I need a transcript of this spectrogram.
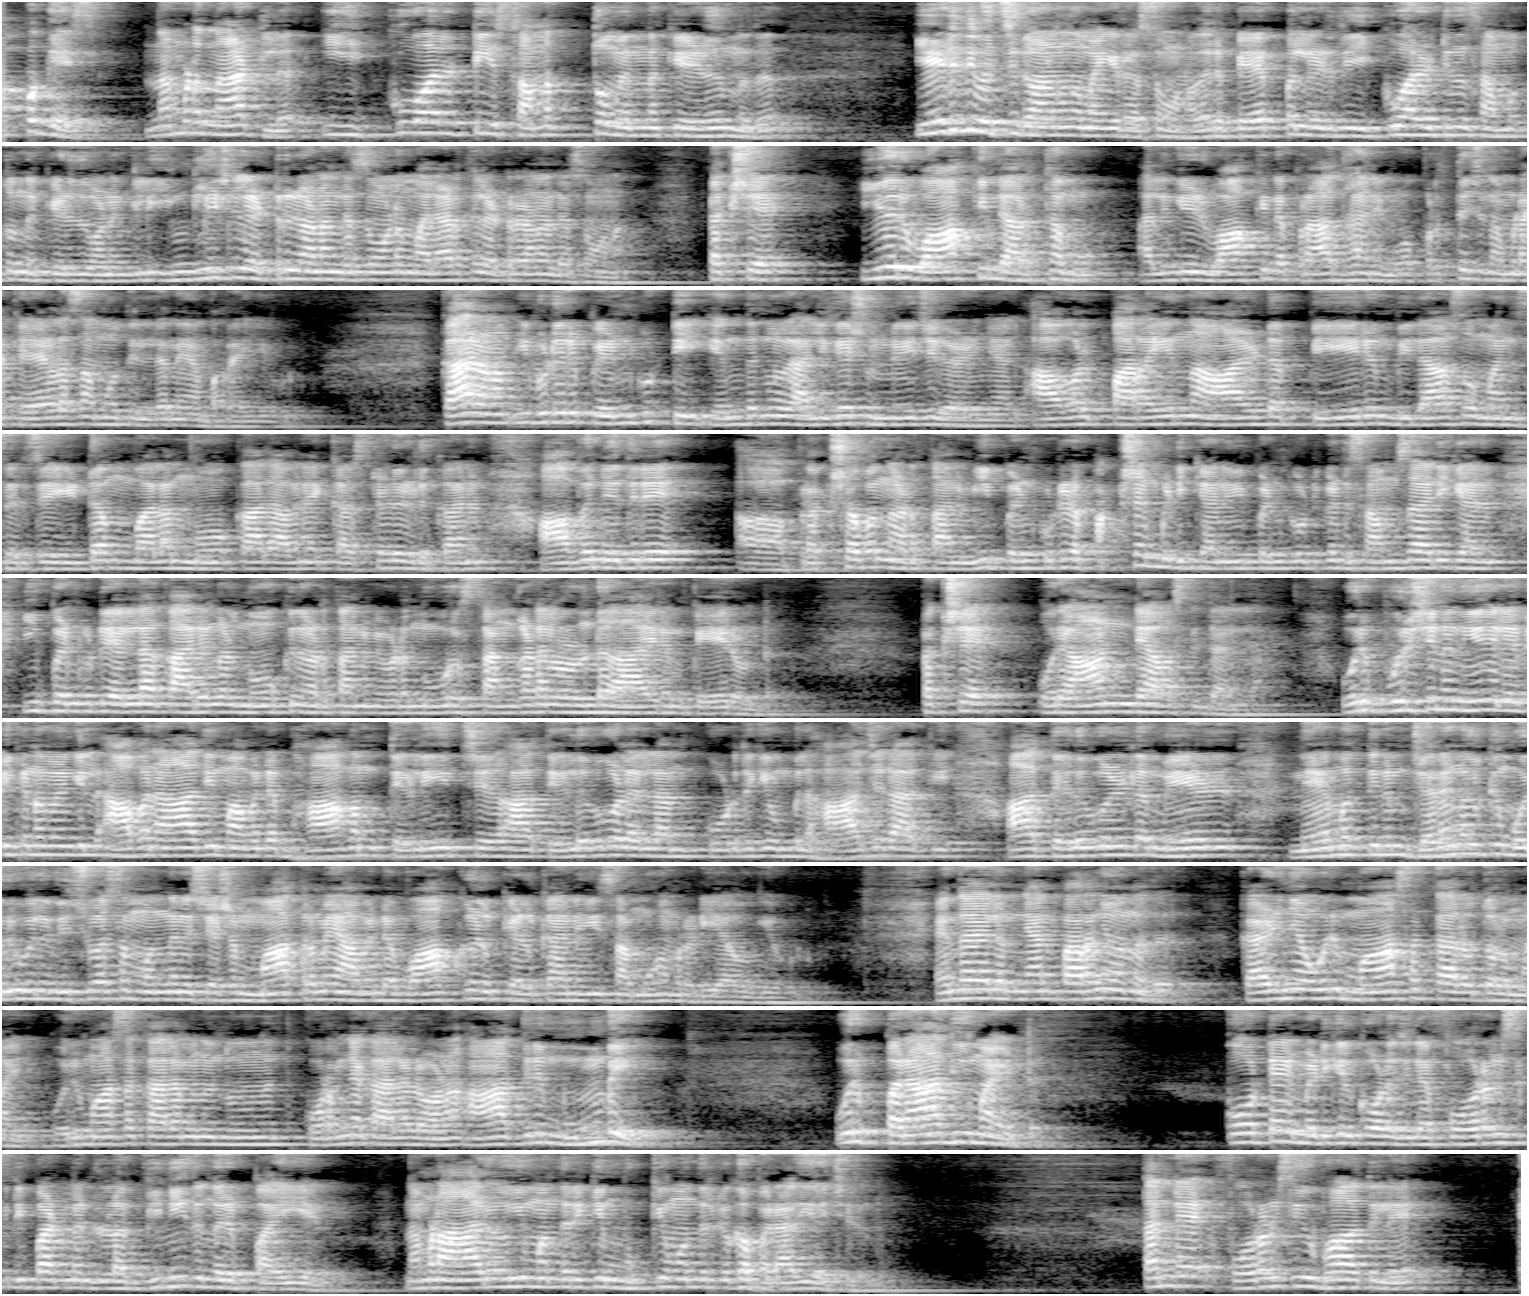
അപ്പൊ കേസ് നമ്മുടെ നാട്ടിൽ ഈ ഇക്വാലിറ്റി സമത്വം എന്നൊക്കെ എഴുതുന്നത് എഴുതി വെച്ച് കാണുന്നത് ഭയങ്കര രസമാണ്. അതൊരു പേപ്പറിൽ എഴുതി ഇക്വാലിറ്റി സമത്വം എന്നൊക്കെ എഴുതുവാണെങ്കിൽ ഇംഗ്ലീഷിൽ ലെറ്റർ കാണാൻ രസമാണ് മലയാളത്തിൽ ലെറ്റർ കാണാൻ രസമാണ്. പക്ഷേ ഈ ഒരു വാക്കിന്റെ അർത്ഥമോ അല്ലെങ്കിൽ ഒരു വാക്കിന്റെ പ്രാധാന്യമോ പ്രത്യേകിച്ച് നമ്മുടെ കേരള സമൂഹത്തിൽ ഇല്ലെന്ന് ഞാൻ പറയുകയുള്ളൂ. കാരണം ഇവിടെ ഒരു പെൺകുട്ടി എന്തെങ്കിലും ഒരു അലിഗേഷൻ ഉന്നയിച്ചു കഴിഞ്ഞാൽ അവൾ പറയുന്ന ആളുടെ പേരും വിലാസവും അനുസരിച്ച് ഇടം വലം നോക്കാതെ അവനെ കസ്റ്റഡി എടുക്കാനും അവനെതിരെ പ്രക്ഷോഭം നടത്താനും ഈ പെൺകുട്ടിയുടെ പക്ഷം പിടിക്കാനും ഈ പെൺകുട്ടിക്ക് വേണ്ടി സംസാരിക്കാനും ഈ പെൺകുട്ടി എല്ലാ കാര്യങ്ങളും നോക്കി നടത്താനും ഇവിടെ നൂറ് സംഘടനകളുണ്ട് ആയിരം പേരുണ്ട്. പക്ഷേ ഒരാണിന്റെ അവസ്ഥ ഇതല്ല. ഒരു പുരുഷന് നീതി ലഭിക്കണമെങ്കിൽ അവൻ ആദ്യം അവന്റെ ഭാഗം തെളിയിച്ച് ആ തെളിവുകളെല്ലാം കോടതിക്ക് മുമ്പിൽ ഹാജരാക്കി ആ തെളിവുകളുടെ മേൽ നിയമത്തിനും ജനങ്ങൾക്കും ഒരുപോലെ വിശ്വാസം വന്നതിന് ശേഷം മാത്രമേ അവന്റെ വാക്കുകൾ കേൾക്കാൻ ഈ സമൂഹം റെഡിയാവുകയുള്ളൂ. എന്തായാലും ഞാൻ പറഞ്ഞു വന്നത് കഴിഞ്ഞ ഒരു മാസക്കാലത്തോളമായി ഒരു മാസക്കാലം എന്ന് തോന്നുന്ന കുറഞ്ഞ കാലമാണ് അതിന് മുമ്പേ ഒരു പരാതിയുമായിട്ട് കോട്ടയം മെഡിക്കൽ കോളേജിലെ ഫോറൻസിക് ഡിപ്പാർട്ട്മെന്റിലുള്ള വിനീത് എന്നൊരു പയ്യൻ നമ്മുടെ ആരോഗ്യമന്ത്രിക്കും മുഖ്യമന്ത്രിക്കൊക്കെ പരാതി അയച്ചിരുന്നു. തന്റെ ഫോറൻസിക് വിഭാഗത്തിലെ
